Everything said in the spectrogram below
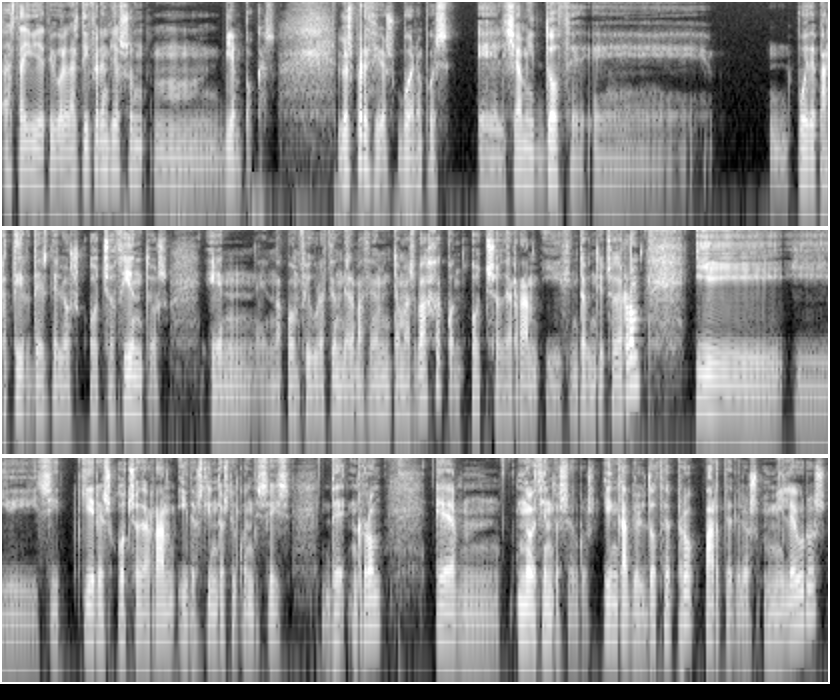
Hasta ahí ya te digo, las diferencias son mm, bien pocas. Los precios, bueno, pues el Xiaomi 12 eh, puede partir desde los 800 en, una configuración de almacenamiento más baja, con 8 de RAM y 128 de ROM. Y, si quieres 8 de RAM y 256 de ROM, 900 em, euros. Y en cambio el 12 Pro parte de los 1000 euros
